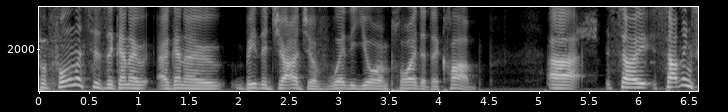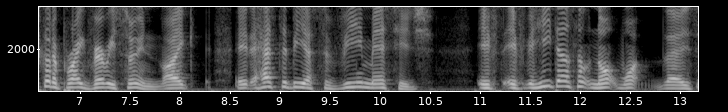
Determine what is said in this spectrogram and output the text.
performances are gonna are gonna be the judge of whether you're employed at a club. Uh, so something's got to break very soon. Like it has to be a severe message. If if he doesn't not want those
